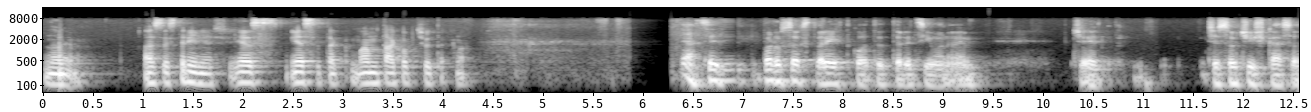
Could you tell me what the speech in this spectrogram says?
ne vem, ali se strinjaš? Jaz, jaz tak, imam tak občutek. No. Ja, se pri vseh stvareh tako, tudi recimo, vem, če, če se učiš, kaj so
